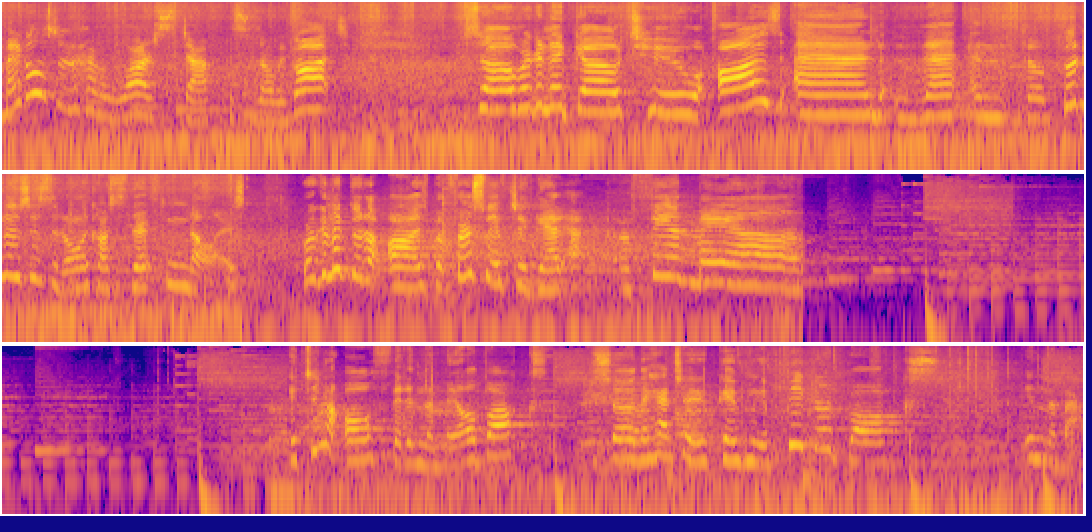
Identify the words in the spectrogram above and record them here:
Michael's doesn't have a lot of stuff. This is all we got. So we're gonna go to Oz, and then and the good news is it only costs thirteen dollars. We're gonna go to Oz, but first we have to get a, a fan mail. It didn't all fit in the mailbox, so they had to give me a bigger box in the back.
